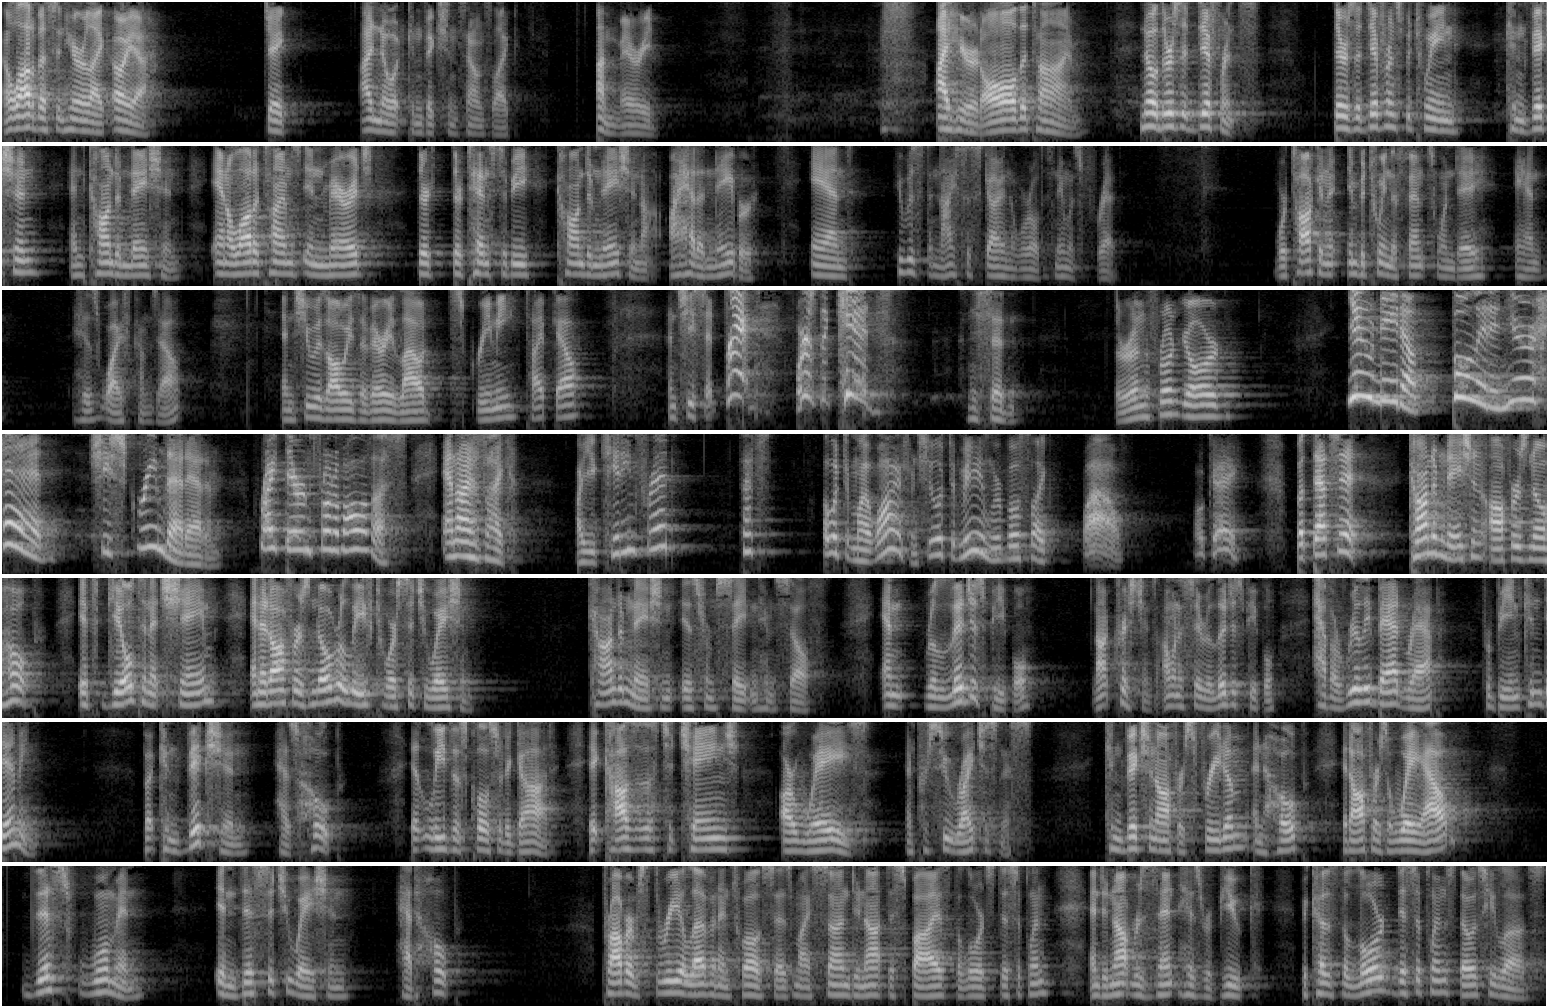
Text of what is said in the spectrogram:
And a lot of us in here are like, oh, yeah, Jake, I know what conviction sounds like. I'm married. I hear it all the time. No, there's a difference. There's a difference between conviction and condemnation. And a lot of times in marriage, there, there tends to be condemnation. I had a neighbor, and he was the nicest guy in the world. His name was Fred. We're talking in between the fence one day, and his wife comes out. And she was always a very loud, screamy type gal. And she said, Fred, where's the kids? And he said, They're in the front yard. You need a bullet in your head. She screamed that at him right there in front of all of us. And I was like, Are you kidding, Fred? That's. I looked at my wife and she looked at me and we were both like, Wow, okay. But that's it. Condemnation offers no hope. It's guilt and it's shame, and it offers no relief to our situation. Condemnation is from Satan himself. And religious people, not Christians, I want to say religious people, have a really bad rap for being condemning. But conviction has hope. It leads us closer to God. It causes us to change our ways and pursue righteousness. Conviction offers freedom and hope. It offers a way out. This woman in this situation had hope. Proverbs 3:11 and 12 says, "My son, do not despise the Lord's discipline and do not resent his rebuke, because the Lord disciplines those he loves,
